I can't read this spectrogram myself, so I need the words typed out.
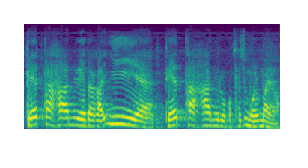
베타 한유에다가 2의 베타 한유를 곱해주면 얼마요?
